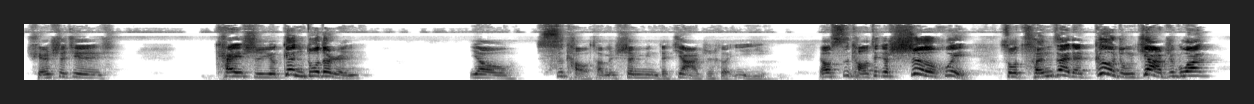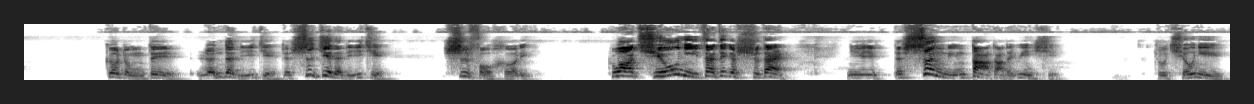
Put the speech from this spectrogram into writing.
全世界开始有更多的人要思考他们生命的价值和意义，要思考这个社会所存在的各种价值观。各种对人的理解、对世界的理解是否合理？主啊，求你在这个时代，你的圣灵大大的运行。主，求你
